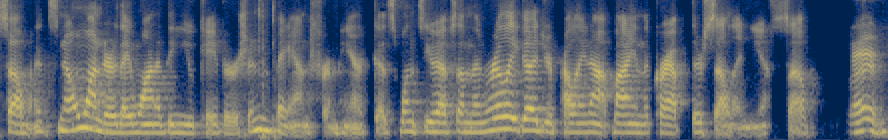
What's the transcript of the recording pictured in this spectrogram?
So it's no wonder they wanted the UK version banned from here because once you have something really good, you're probably not buying the crap they're selling you. So Right.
